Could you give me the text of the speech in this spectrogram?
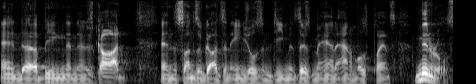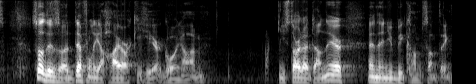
and uh, being, then there's God and the sons of gods and angels and demons. There's man, animals, plants, minerals. So there's a, definitely a hierarchy here going on. You start out down there, and then you become something.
